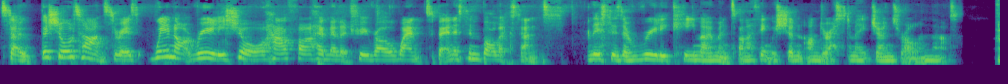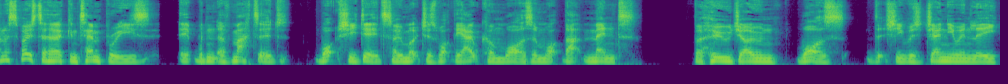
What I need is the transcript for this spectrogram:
So the short answer is we're not really sure how far her military role went, but in a symbolic sense, this is a really key moment. And I think we shouldn't underestimate Joan's role in that. And I suppose to her contemporaries, it wouldn't have mattered what she did so much as what the outcome was and what that meant for who Joan was, that she was genuinely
